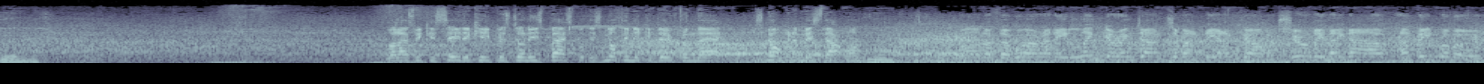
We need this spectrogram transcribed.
Yeah. Well, as we can see, the keeper's done his best, but there's nothing he can do from there. He's not going to miss that one. No. If there were any lingering doubts about the outcome, surely they now have been removed.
